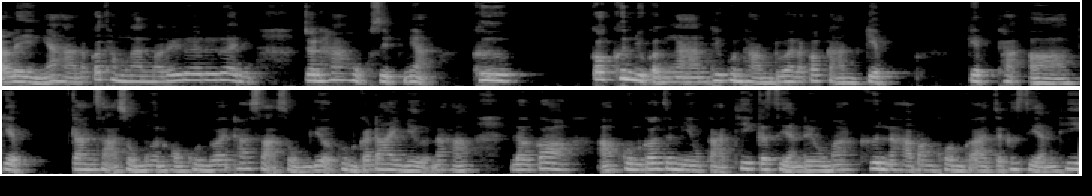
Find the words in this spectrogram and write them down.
อะไรอย่างเงี้ยค่ะ แล้วก็ทำงานมาเรื่อยๆเรื่อยๆเนี่ย จน 5 60 เนี่ย คือก็ขึ้นอยู่กับงานที่คุณทำด้วย แล้วก็การเก็บ เก็บเอ่อเก็บ การสะสมเงินของคุณด้วย ถ้าสะสมเยอะคุณก็ได้เยอะนะคะ แล้วก็คุณก็จะมีโอกาสที่เกษียณเร็วมากขึ้นนะคะ บางคนก็อาจจะเกษียณที่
